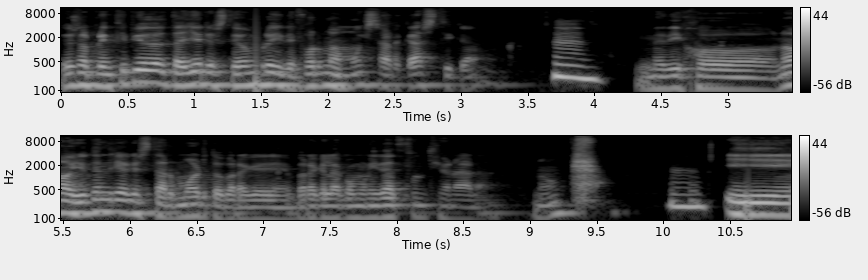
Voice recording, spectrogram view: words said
Entonces, al principio del taller, este hombre, y de forma muy sarcástica, mm. me dijo, no, yo tendría que estar muerto para que, para que la comunidad funcionara, ¿no? Mm. Y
